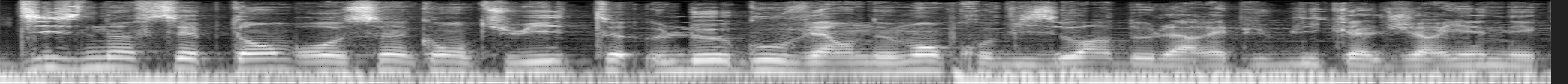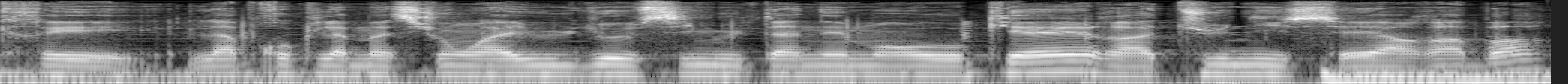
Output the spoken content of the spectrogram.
19 septembre 58, le gouvernement provisoire de la République algérienne est créé. La proclamation a eu lieu simultanément au Caire, à Tunis et à Rabat.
